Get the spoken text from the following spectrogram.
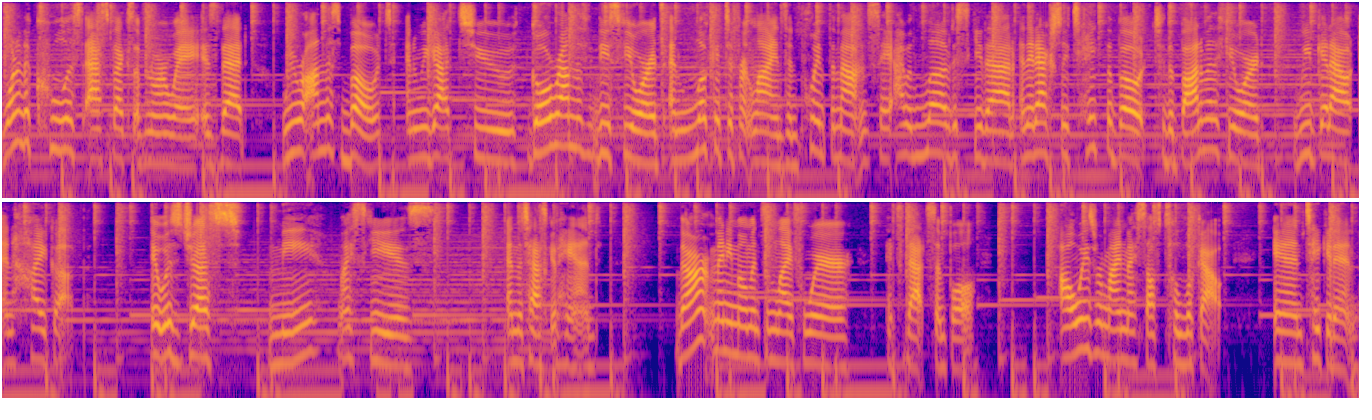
One of the coolest aspects of Norway is that we were on this boat and we got to go around the, these fjords and look at different lines and point them out and say, I would love to ski that. And they'd actually take the boat to the bottom of the fjord, we'd get out and hike up. It was just me, my skis, and the task at hand. There aren't many moments in life where it's that simple. I always remind myself to look out and take it in.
